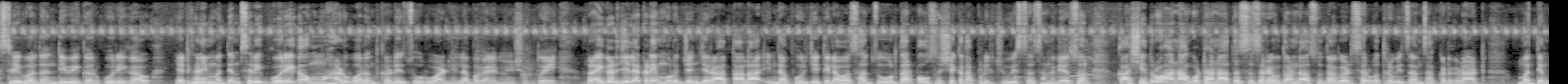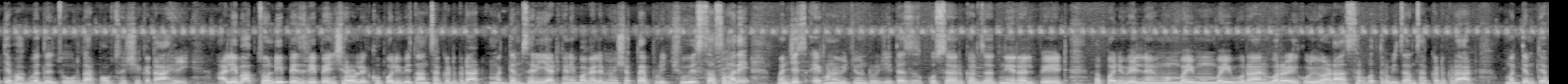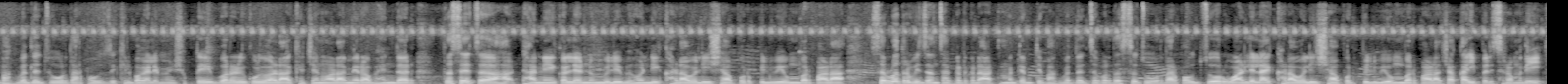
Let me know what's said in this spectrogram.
श्रीवर्धन दिवेकर गोरेगाव या ठिकाणी मध्यमसरी गोरेगाव महाड वरणकडे जोर वाढलेला बघायला मिळू शकतोय. रायगड जिल्ह्याकडे मोरजंजिरा ताला इंदापूर जेतेला असा जोरदार पाऊस शक्यता पुढील चोवीस तासामध्ये असून काशीद्रोहा नागोठाणा तसंच रेवतांडा सुधागड सर्वत्र विजांचा गडगडाट मध्यम ते भाग जोरदार पावसाची शक्यता आहे. अलिबाग चोंडी पेजरी पेन शरवले खोपोली विजांचा गडगडाट मध्यमसरी या ठिकाणी बघायला मिळू शकतं पुढील चोवीस तासामध्ये म्हणजेच एकोणावीस जून रोजी तसंच कुसर कर्जत नेरल पेठ पनवेल नवी मुंबई मुंबई उरण वरळी कोळीवाडा सर्वत्र विजांचा कडकडाट मध्यम ते भाग जोरदार पाऊस देखील बघायला मिळू शकते. वरळी कुळवाडा खेचनवाडा मीरा भाईंदर तसेच हा- ठाणे कल्याण डोंबिवली भिवंडी खडावली शहापूर पिलवी उंबरपाडा सर्वत्र विजांचा कडकडाट मध्यम ते भाग जबरदस्त जोरदार पाऊस. जोर वाढलेला आहे खडावली शहापूर पिलवी उंबरपाडाच्या काही परिसरामध्ये.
